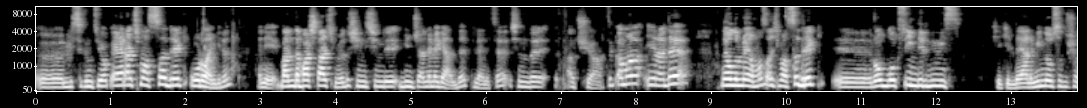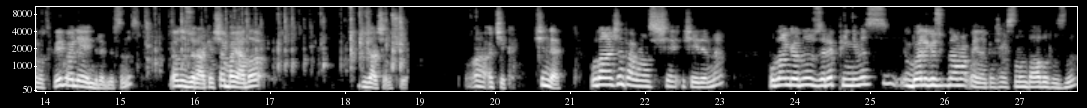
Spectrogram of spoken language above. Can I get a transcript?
Ee, bir sıkıntı yok. Eğer açmazsa direkt oradan girin. Hani ben de başta açmıyordu. Şimdi şimdi güncelleme geldi Planet'e. Şimdi açıyor artık. Ama yine de ne olur ne olmaz açmazsa direkt e, Roblox'u indirdiğiniz şekilde. Yani Windows'a tuşuna tıklayıp öyle indirebilirsiniz. Gördüğünüz üzere arkadaşlar bayağı da güzel çalışıyor. Ah, açık. Şimdi buradan açtım performans şey, şeylerine. Buradan gördüğünüz üzere pingimiz böyle gözüktüğüne bakmayın arkadaşlar. Aslında daha da hızlı.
